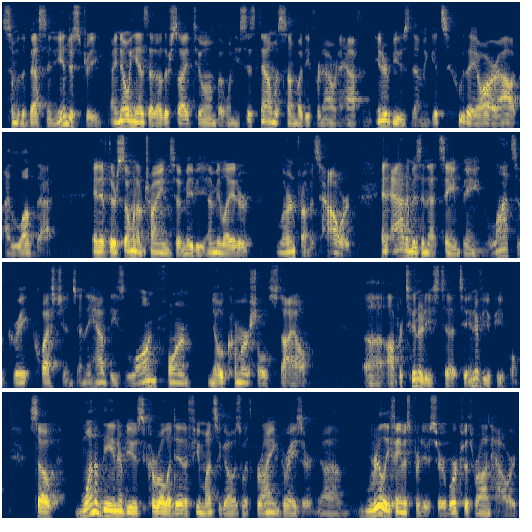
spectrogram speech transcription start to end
some of the best in the industry. I know he has that other side to him, but when he sits down with somebody for an hour and a half and interviews them and gets who they are out, I love that. And if there's someone I'm trying to maybe emulate or learn from, it's Howard. And Adam is in that same vein. Lots of great questions, and they have these long form, no commercial style uh, opportunities to, to interview people. So one of the interviews Carolla did a few months ago was with Brian Grazer, really famous producer, worked with Ron Howard,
